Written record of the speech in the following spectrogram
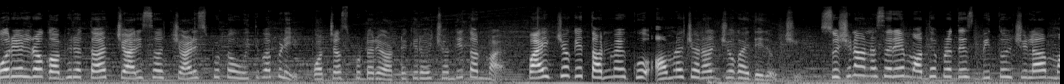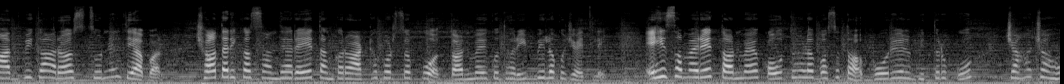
ବୋରେଲର ଗଭୀରତା ଚାରିଶହ ଚାଳିଶ ଫୁଟ ହୋଇଥିବା ବେଳେ ପଚାଶ ଫୁଟରେ ଅଟକି ରହିଛନ୍ତି ତନ୍ମୟ ପାଇପ୍ ଯୋଗେ ତନ୍ମୟକୁ ଅମ୍ଳଜାନ ଯୋଗାଇ ଦିଆଯାଉଛି ସୂଚନା ଅନୁସାରେ ମଧ୍ୟପ୍ରଦେଶ ବିତୁଲ ଜିଲ୍ଲା ମାଧବୀ ଗାଁର ସୁନୀଲ ଦିଆବର ଛଅ ତାରିଖ ସନ୍ଧ୍ୟାରେ ତାଙ୍କର ଆଠ ବର୍ଷ ପୁଅ ତନ୍ମୟକୁ ଧରି ବିଲକୁ ଯାଇଥିଲେ ଏହି ସମୟରେ ତନ୍ମୟ କୌତୂହଳବଶତଃ ବୋରୱେଲ୍ ଭିତରକୁ ଚାହୁଁ ଚାହୁଁ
